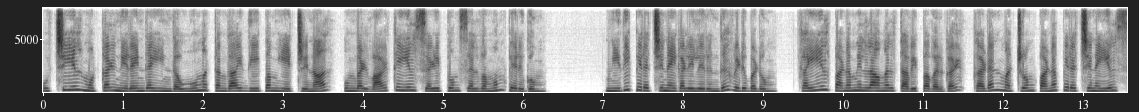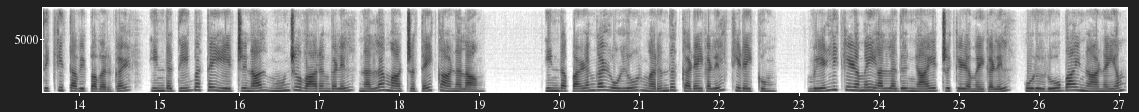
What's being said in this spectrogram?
உச்சியில் முட்கள் நிறைந்த இந்த ஊமத்தங்காய் தீபம் ஏற்றினால் உங்கள் வாழ்க்கையில் செழிப்பும் செல்வமும் பெருகும். நிதி பிரச்சினைகளிலிருந்து விடுபடும். கையில் பணமில்லாமல் தவிப்பவர்கள் கடன் மற்றும் பணப்பிரச்சினையில் சிக்கித் தவிப்பவர்கள் இந்த தீபத்தை ஏற்றினால் மூன்று வாரங்களில் நல்ல மாற்றத்தை காணலாம். இந்த பழங்கள் உள்ளூர் மருந்து கடைகளில் கிடைக்கும். வெள்ளிக்கிழமை அல்லது ஞாயிற்றுக்கிழமைகளில் ஒரு ரூபாய் நாணயம்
